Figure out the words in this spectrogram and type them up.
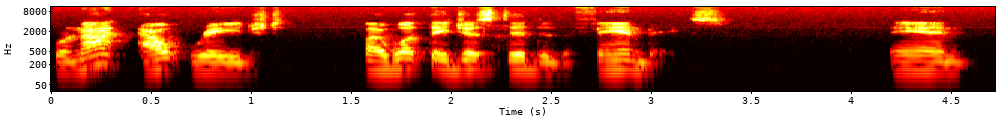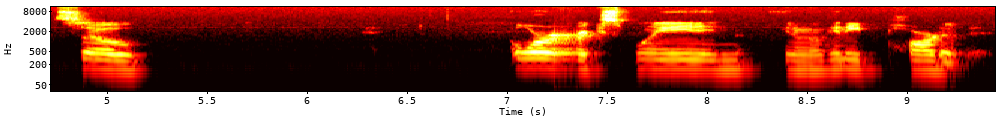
were not outraged by what they just did to the fan base? And so or explain you know any part of it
